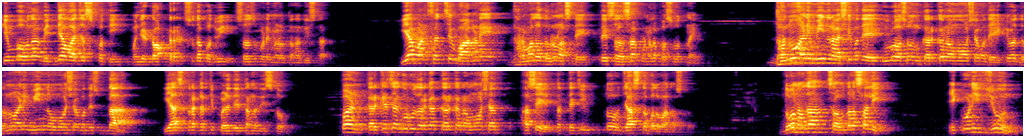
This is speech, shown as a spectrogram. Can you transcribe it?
किंबहुना विद्यावाचस्पती म्हणजे डॉक्टरेट सुद्धा पदवी सहजपणे मिळवताना दिसतात. या माणसांचे वागणे धर्माला धरून असते ते सहसा कोणाला फसवत नाही. धनु आणि मीन राशीमध्ये गुरु असून कर्क नवमांशामध्ये किंवा धनु आणि मीन नवमांशामध्ये सुद्धा याच प्रकारची फळे देताना दिसतो. पण कर्केचा गुरु जर का कर्क नवमांशात असेल तर त्याची तो जास्त बलवान असतो. दोन हजार चौदा साली एकोणीस जून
